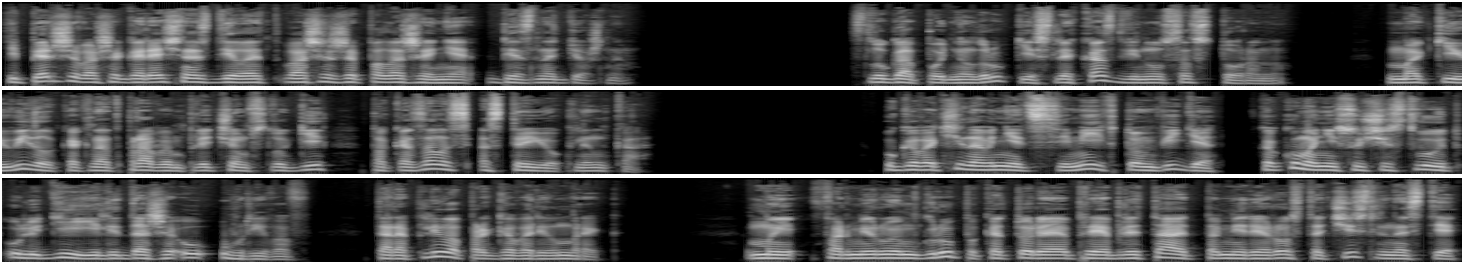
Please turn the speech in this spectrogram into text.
Теперь же ваша горячность делает ваше же положение безнадежным». Слуга поднял руки и слегка сдвинулся в сторону. Маки увидел, как над правым плечом слуги показалось острие клинка. У гавачинов нет семей в том виде, в каком они существуют у людей или даже у уривов. торопливо проговорил Мрек. Мы формируем группы, которые приобретают по мере роста численности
